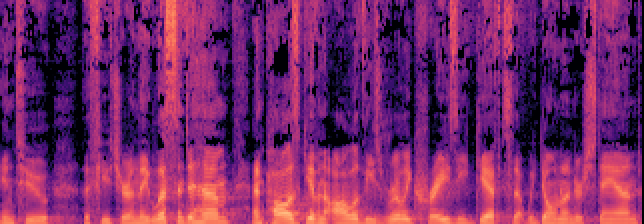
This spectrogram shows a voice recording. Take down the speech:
into the future. And they listened to him, and Paul has given all of these really crazy gifts that we don't understand.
